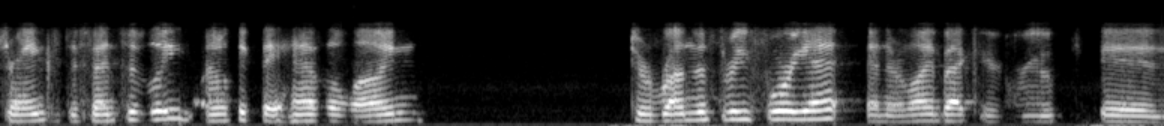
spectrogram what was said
strength defensively. I don't think they have the line to run the three-four yet, and their linebacker group is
